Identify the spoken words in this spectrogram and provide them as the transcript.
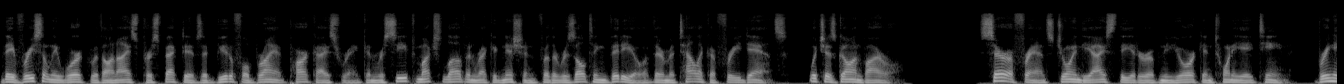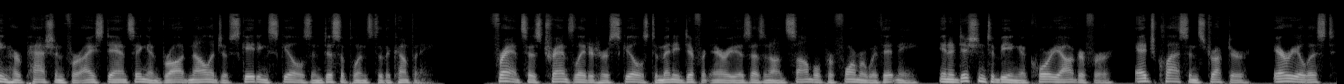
They've recently worked with On Ice Perspectives at beautiful Bryant Park Ice Rink and received much love and recognition for the resulting video of their Metallica free dance, which has gone viral. Sarah France joined the Ice Theater of New York in 2018, bringing her passion for ice dancing and broad knowledge of skating skills and disciplines to the company. France has translated her skills to many different areas as an ensemble performer with Itney, in addition to being a choreographer, edge class instructor, aerialist,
